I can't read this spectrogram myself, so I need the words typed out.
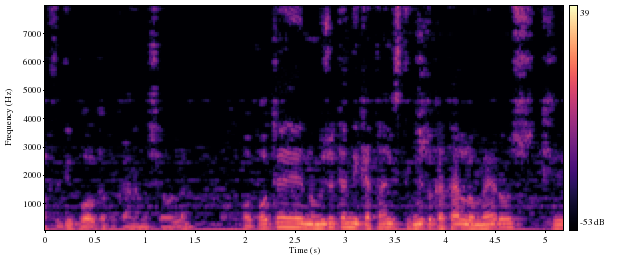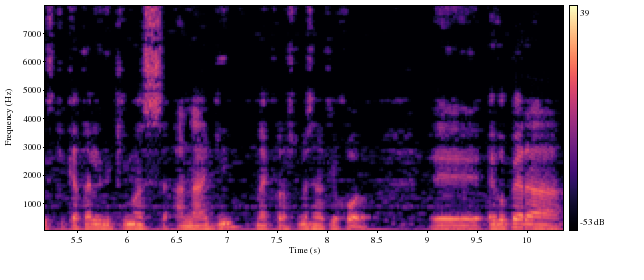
αυτή τη βόλτα που κάναμε σε όλα. Οπότε νομίζω ότι ήταν η κατάλληλη στιγμή, το κατάλληλο μέρος και η κατάλληλη δική μας ανάγκη να εκφραστούμε σε ένα τέτοιο χώρο. Ε, εδώ πέρα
